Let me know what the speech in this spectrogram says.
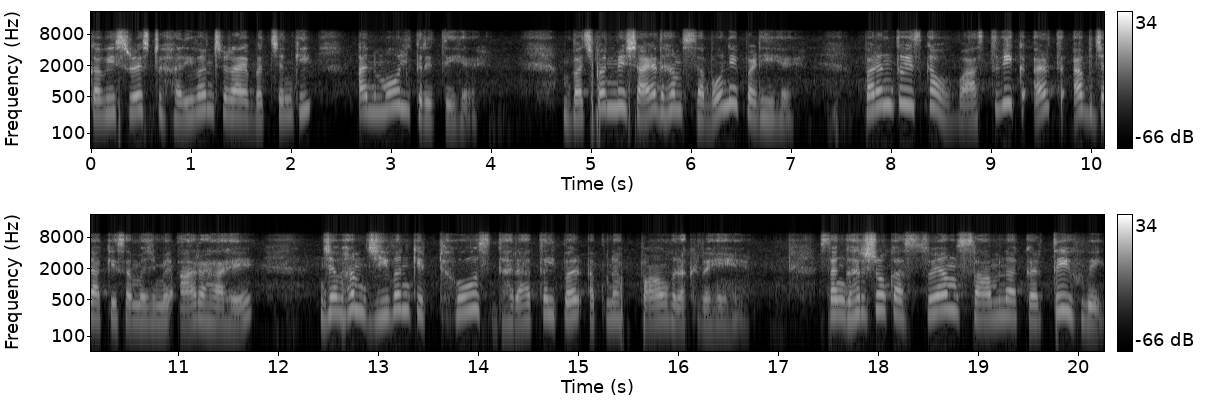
कवि श्रेष्ठ हरिवंश राय बच्चन की अनमोल कृति है। बचपन में शायद हम सबों ने पढ़ी है, परंतु इसका वास्तविक अर्थ अब जाके समझ में आ रहा है, जब हम जीवन के ठोस धरातल पर अपना पाँव रख रहे हैं। संघर्षों का स्वयं सामना करते हुए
